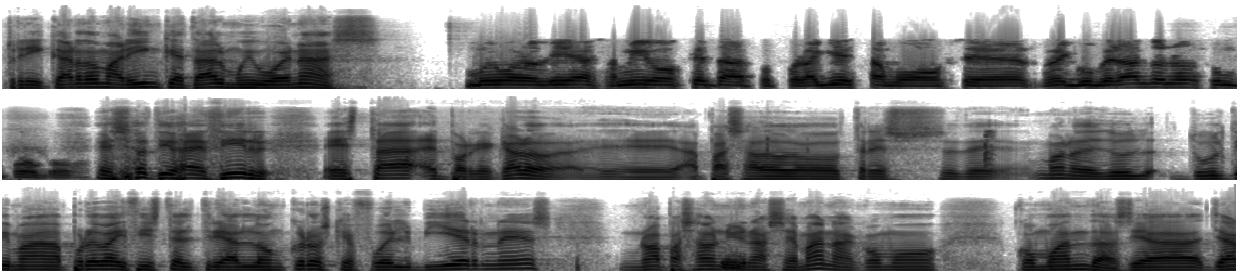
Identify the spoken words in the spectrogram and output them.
Ricardo Marín, ¿qué tal? Muy buenas. Muy buenos días, amigos. ¿Qué tal? Pues por aquí estamos eh, recuperándonos un poco. Eso te iba a decir. Está, porque claro, eh, ha pasado tres. bueno, de tu, última prueba hiciste el triatlón cross, que fue el viernes. No ha pasado ni una semana. ¿Cómo, cómo andas? Ya, ya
